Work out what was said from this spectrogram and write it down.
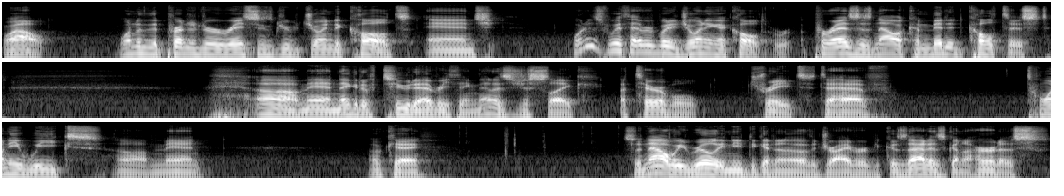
Wow. One of the Predator Racing group joined a cult, and what is with everybody joining a cult? Perez is now a committed cultist. Oh man, negative two to everything. That is just like a terrible trait to have. 20 weeks. Oh man. Okay. So now we really need to get another driver because that is going to hurt us.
